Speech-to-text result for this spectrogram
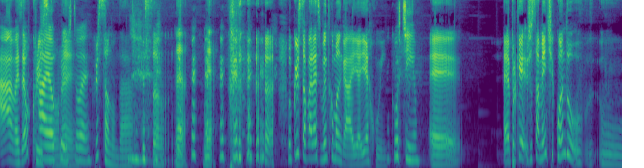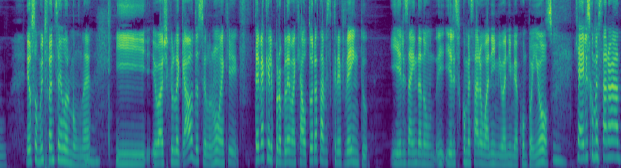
Ah, mas é o Crystal, Ah, é o Crystal, né? é. Crystal não dá. Crystal, né, né. o Crystal parece muito com o mangá, e aí é ruim. É curtinho. É... É porque justamente quando o, o, eu sou muito fã de Sailor Moon, né? Uhum. E eu acho que o legal da Sailor Moon é que teve aquele problema que a autora estava escrevendo e eles ainda não e, e, eles começaram o anime, o anime acompanhou, Sim. que aí eles começaram a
